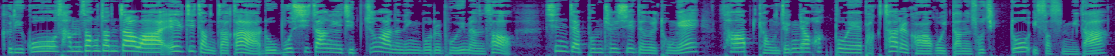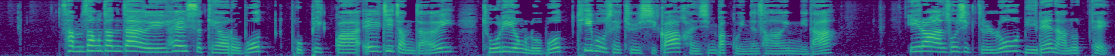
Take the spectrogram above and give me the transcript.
그리고 삼성전자와 LG전자가 로봇 시장에 집중하는 행보를 보이면서 신제품 출시 등을 통해 사업 경쟁력 확보에 박차를 가하고 있다는 소식도 있었습니다. 삼성전자의 헬스케어 로봇 보픽과 LG전자의 조리용 로봇 티봇의 출시가 관심받고 있는 상황입니다. 이러한 소식들로 미래 나노텍,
